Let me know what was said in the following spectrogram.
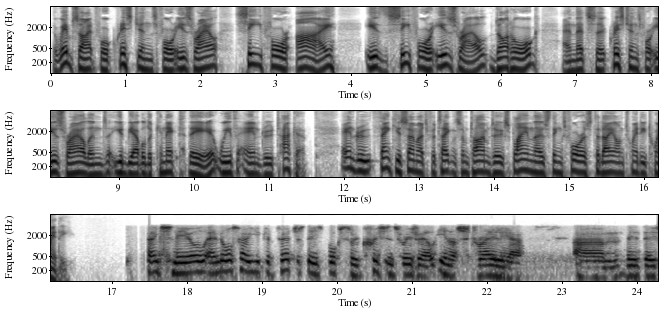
The website for Christians for Israel, C4I, is c4israel.org. And that's uh, Christians for Israel, and you'd be able to connect there with Andrew Tucker. Andrew, thank you so much for taking some time to explain those things for us today on 2020. Thanks, Neil. And also, you can purchase these books through Christians for Israel in Australia. Um, the, these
